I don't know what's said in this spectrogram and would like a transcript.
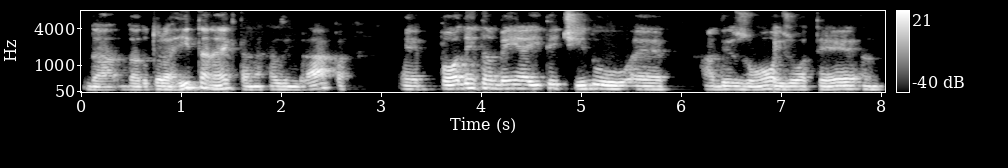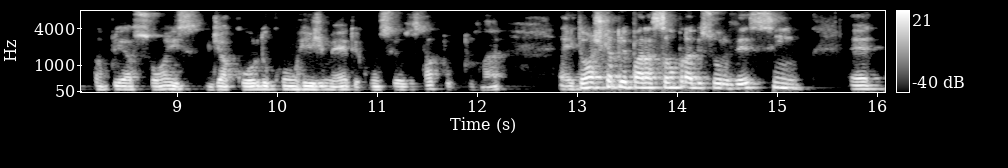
da, da doutora Rita, né, que está na Casa Embrapa, é, podem também aí ter tido é, adesões ou até ampliações de acordo com o regimento e com seus estatutos, né? É, então, acho que a preparação para absorver, sim. É,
